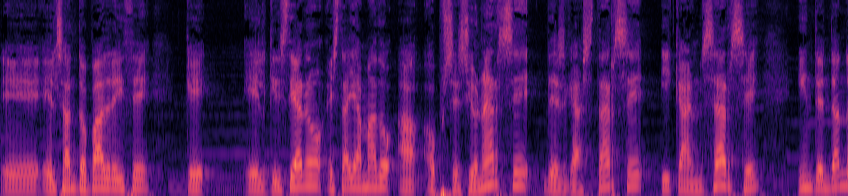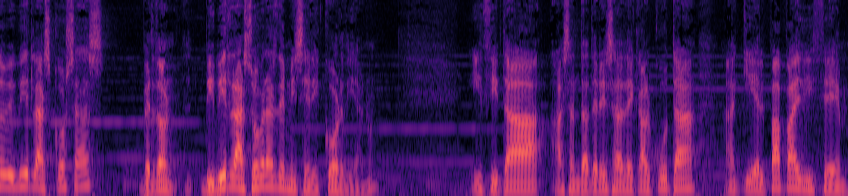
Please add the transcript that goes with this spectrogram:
eh, el Santo Padre dice que el cristiano está llamado a obsesionarse, desgastarse y cansarse intentando vivir las cosas, perdón, vivir las obras de misericordia, ¿no? y cita a Santa Teresa de Calcuta, aquí el Papa, y dice,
